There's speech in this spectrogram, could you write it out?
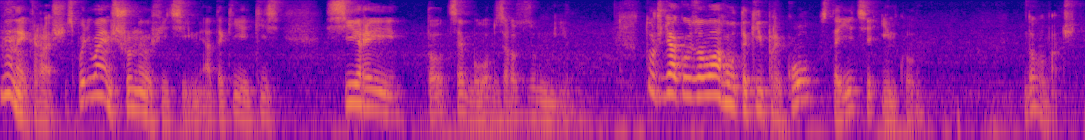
не найкраще. Сподіваємось, що не офіційний, а такий якийсь сірий, то це було б зрозуміло. Тож, дякую за увагу. Такий прикол стається інколи. До побачення.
